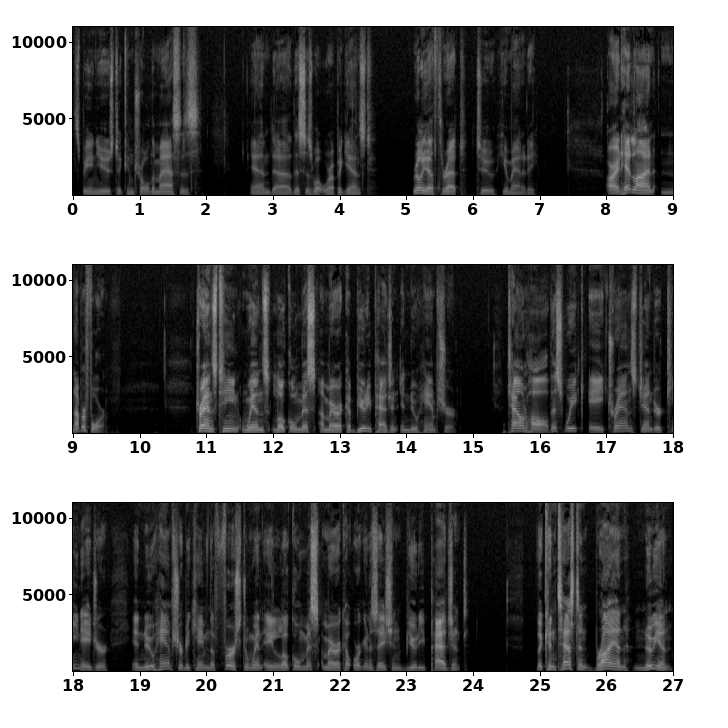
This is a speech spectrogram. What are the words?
It's being used to control the masses and uh, this is what we're up against. Really a threat to humanity. All right, headline number four Trans teen wins local Miss America beauty pageant in New Hampshire. Town Hall. This week, a transgender teenager in New Hampshire became the first to win a local Miss America organization beauty pageant. The contestant, Brian Nguyen,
